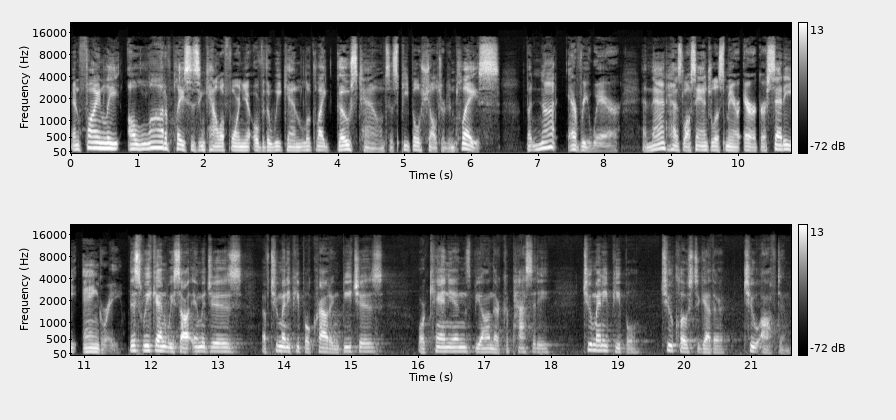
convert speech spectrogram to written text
And finally, a lot of places in California over the weekend look like ghost towns as people sheltered in place. But not everywhere, and that has Los Angeles Mayor Eric Garcetti angry. This weekend, we saw images of too many people crowding beaches or canyons beyond their capacity, too many people, too close together, too often.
